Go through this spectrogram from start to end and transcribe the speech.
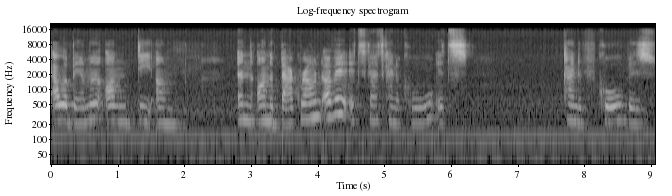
Alabama on the um, and on the background of it. It's that's kind of cool. It's kind of cool because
